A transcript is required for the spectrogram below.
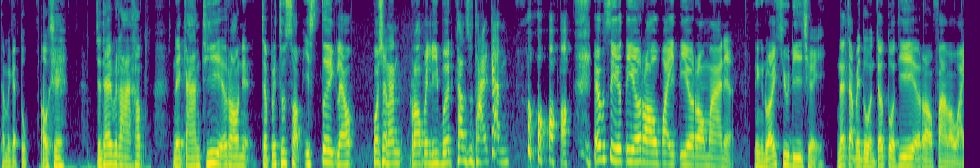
ทำให้กระตุก โอเค จะได้เวลาครับ ในการที่เราเนี่ยจะไปทดสอบอีสเตอร์อีกแล้ว เพราะฉะนั้นเราไปรีเบิร์ตขั้นสุดท้ายกัน FC ตีเราไปตีเรามาเนี่ย100 QD เฉย น่าจะไปโดนเจ้าตัวที่เราฟาร์มเอาไว้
